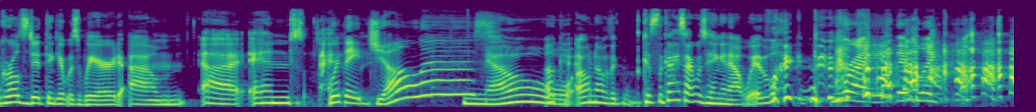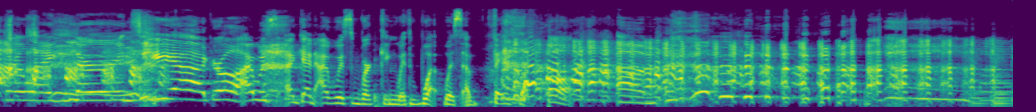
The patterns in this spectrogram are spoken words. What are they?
Girls did think it was weird. Um, uh, and Were they jealous? no, Okay. oh no, because the, guys I was hanging out with, like, Right. They're like they're like nerds. yeah, girl, I was again, I was working with what was available. um,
